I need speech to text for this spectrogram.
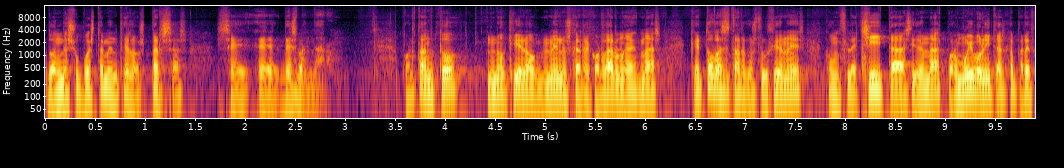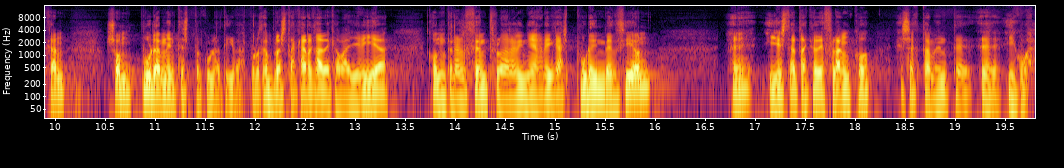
donde supuestamente los persas se eh, desbandaron. Por tanto, no quiero menos que recordar una vez más que todas estas reconstrucciones, con flechitas y demás, por muy bonitas que parezcan, son puramente especulativas. Por ejemplo, esta carga de caballería contra el centro de la línea griega es pura invención, ¿eh? y este ataque de flanco exactamente eh, igual.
